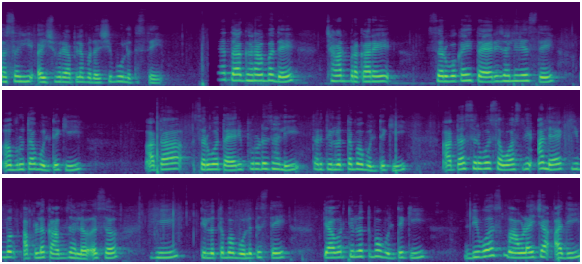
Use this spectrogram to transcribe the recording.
असंही ऐश्वर्या आपल्या मनाशी बोलत असते. आता घरामध्ये छान प्रकारे सर्व काही तयारी झालेली असते. अमृता बोलते की आता सर्व तयारी पूर्ण झाली. तर तिलोत्तमा बोलते की आता सर्व सवासनी आल्या की मग आपलं काम झालं असं ही तिलोत्तमा बोलत असते. त्यावर तिलोत्तमा बोलते की दिवस मावळायच्या आधी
